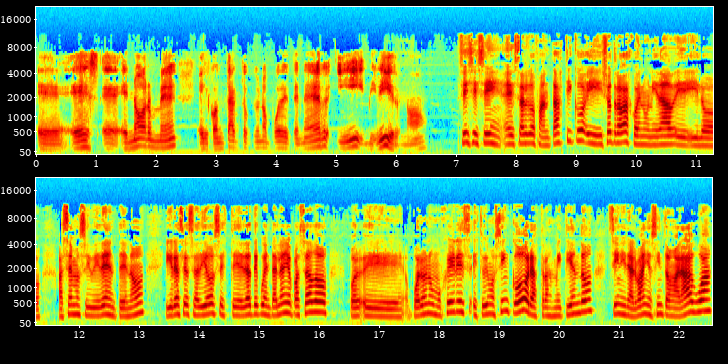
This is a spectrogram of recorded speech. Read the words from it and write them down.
es enorme el contacto que uno puede tener y vivir, ¿no? Sí, sí, sí, es algo fantástico y yo trabajo en unidad y lo hacemos evidente, ¿no? y gracias a Dios, este, date cuenta, el año pasado por, eh, por ONU Mujeres estuvimos cinco horas transmitiendo sin ir al baño, sin tomar agua,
